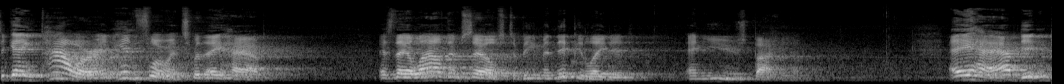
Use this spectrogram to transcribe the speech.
to gain power and influence with Ahab as they allowed themselves to be manipulated and used by him. Ahab didn't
